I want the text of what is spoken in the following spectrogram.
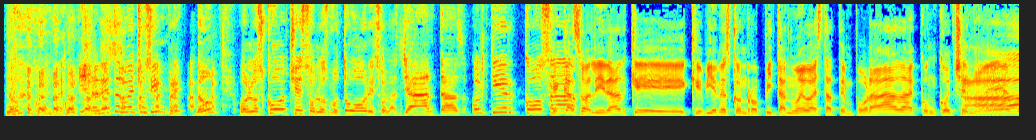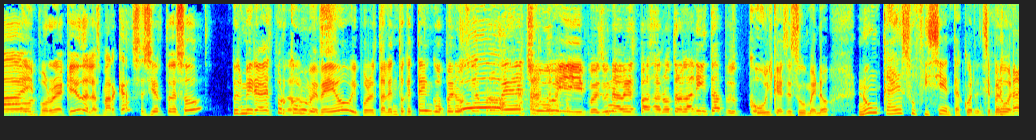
¿No? Y la neta lo he hecho siempre, ¿no? O los coches, o los motores, o las llantas, cualquier cosa. Qué casualidad que, que vienes con ropita nueva esta temporada, con coche Ay, nuevo. por aquello de las marcas, ¿es cierto eso? Pues mira, es por cómo me veo y por el talento que tengo, pero si ¡Oh! aprovecho y pues una vez pasan otra lanita, pues cool que se sume, ¿no? Nunca es suficiente, acuérdense. Pero bueno,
